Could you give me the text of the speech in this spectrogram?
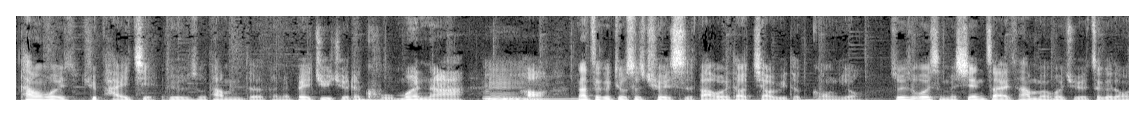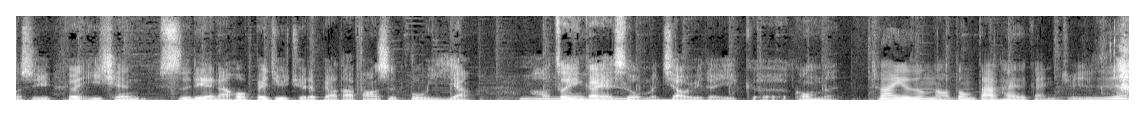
他们会去排解，就是说他们的可能被拒绝的苦闷啊。嗯，好，那这个就是确实发挥到教育的功用。所以说，为什么现在他们会觉得这个东西跟以前失恋啊或被拒绝的表达方式不一样？好，这应该也是我们教育的一个功能。突然有种脑洞大开的感觉，就是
